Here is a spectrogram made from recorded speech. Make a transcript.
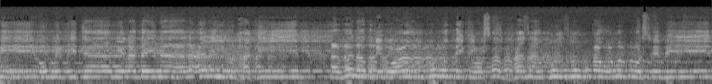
في أم الكتاب لدينا لعلي حكيم. أفنضرب عنكم الذكر صفحا أن كنتم قوما مسرفين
